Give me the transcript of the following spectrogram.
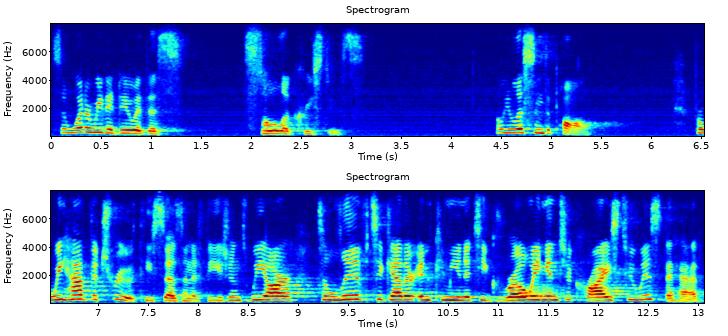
So, what are we to do with this sola Christus? Oh, well, we listen to Paul. For we have the truth, he says in Ephesians. We are to live together in community, growing into Christ, who is the head.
